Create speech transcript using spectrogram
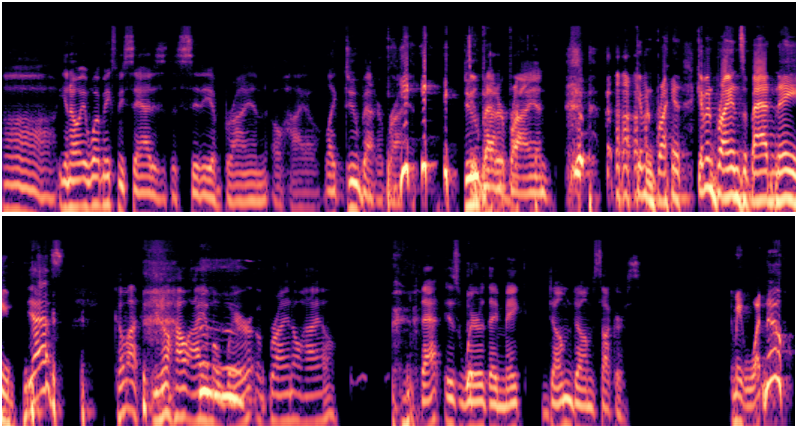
Oh, you know, it, what makes me sad is the city of Bryan, Ohio. Like, do better, Bryan. Do, better, Bryan. giving bryan giving bryan's a bad name yes. Come on. You know how I am aware of Bryan, Ohio? That is where they make Dum Dum suckers. I mean, what now?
